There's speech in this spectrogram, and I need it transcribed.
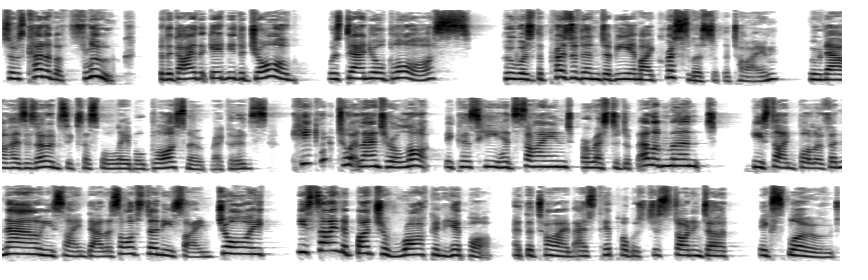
So it was kind of a fluke. But the guy that gave me the job was Daniel Glass, who was the president of EMI Chrysalis at the time, who now has his own successful label, Glassnote Records. He came to Atlanta a lot because he had signed Arrested Development. He signed Bullet for Now. He signed Dallas Austin. He signed Joi. He signed a bunch of rock and hip hop at the time as hip hop was just starting to explode,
